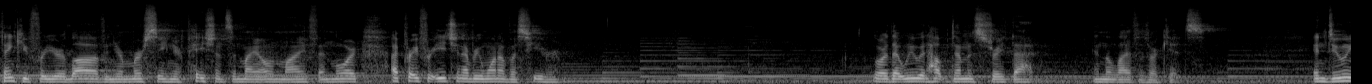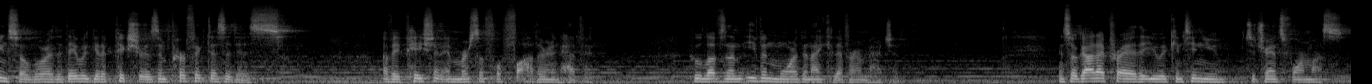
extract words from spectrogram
Thank you for your love and your mercy and your patience in my own life. And Lord, I pray for each and every one of us here. Lord, that we would help demonstrate that in the life of our kids. In doing so, Lord, that they would get a picture, as imperfect as it is, of a patient and merciful Father in heaven who loves them even more than I could ever imagine. And so, God, I pray that you would continue to transform us.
